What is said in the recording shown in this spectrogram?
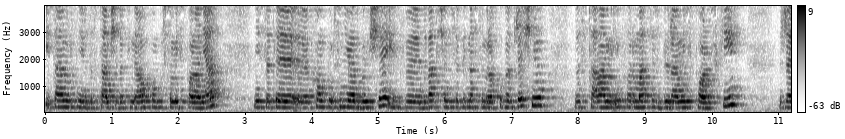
i tam również dostałam się do finału konkursu Miss Polonia. Niestety y, konkurs nie odbył się i w 2015 roku we wrześniu dostałam informację z biurami z Polski, że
